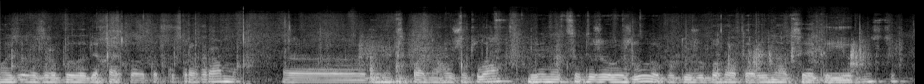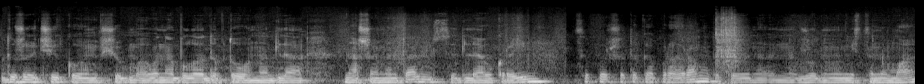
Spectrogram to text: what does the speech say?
ми зробили для Харкова таку програму муніципального житла. Для нас це дуже важливо, бо дуже багато руйнації, яка є в місті. Дуже очікуємо, щоб вона була адаптована для нашої ментальності, для України. Це перша така програма, такої в жодному місті немає.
